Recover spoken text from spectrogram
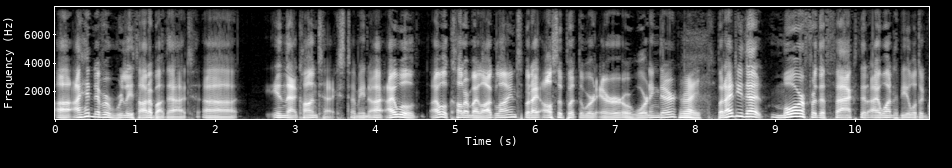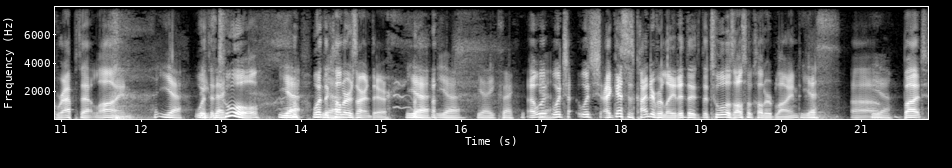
Uh, I had never really thought about that uh, in that context. I mean, I, I will I will color my log lines, but I also put the word error or warning there. Right. But I do that more for the fact that I want to be able to grep that line Yeah. with exact- a tool Yeah. when the yeah, colors aren't there. Yeah. Yeah. Yeah. Exactly. Uh, yeah. Which which I guess is kind of related. The the tool is also colorblind. Yes. Uh, Yeah. But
